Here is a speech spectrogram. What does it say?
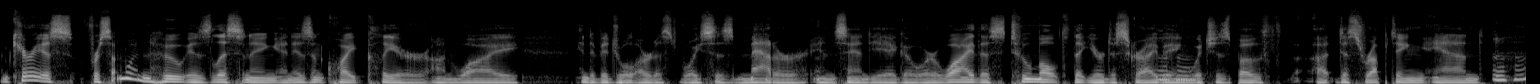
i'm curious for someone who is listening and isn't quite clear on why individual artist voices matter in San Diego, or why this tumult that you're describing, mm-hmm. which is both uh, disrupting and mm-hmm.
